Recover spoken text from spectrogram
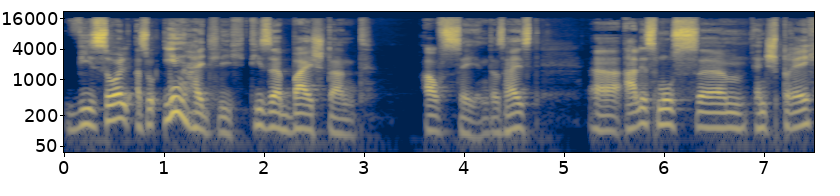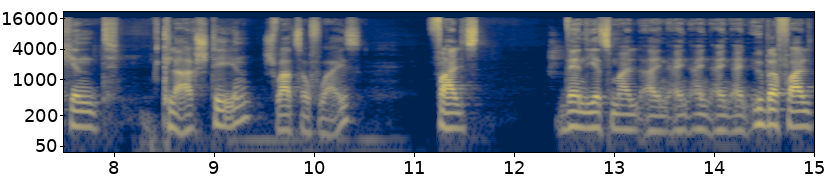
wie soll also inhaltlich dieser Beistand aussehen? Das heißt, äh, alles muss ähm, entsprechend klar stehen, schwarz auf weiß. Falls, wenn jetzt mal ein, ein, ein, ein, ein Überfall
